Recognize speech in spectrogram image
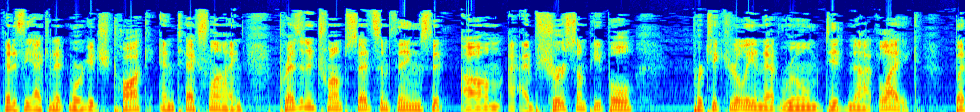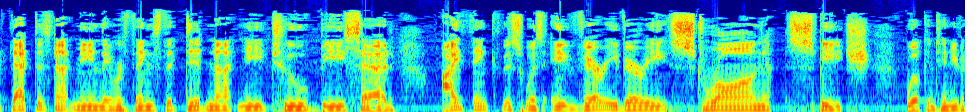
That is the Accunet Mortgage talk and text line. President Trump said some things that um, I, I'm sure some people, particularly in that room, did not like. But that does not mean they were things that did not need to be said. I think this was a very, very strong speech. We'll continue to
